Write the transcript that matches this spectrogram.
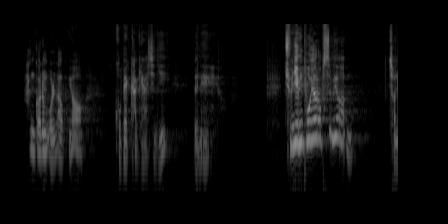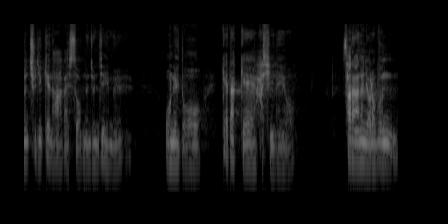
한 걸음 올라오며 고백하게 하시니 은혜예요. 주님 보혈 없으면 저는 주님께 나아갈 수 없는 존재임을 오늘도 깨닫게 하시네요. 사랑하는 여러분,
